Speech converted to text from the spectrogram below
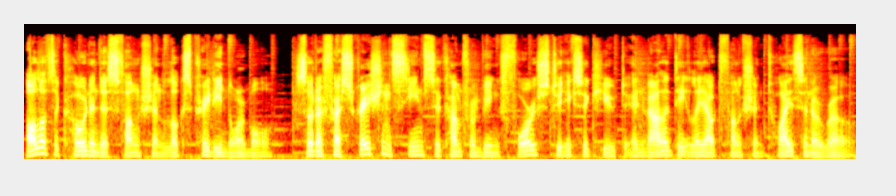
All of the code in this function looks pretty normal, so the frustration seems to come from being forced to execute the invalidate layout function twice in a row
